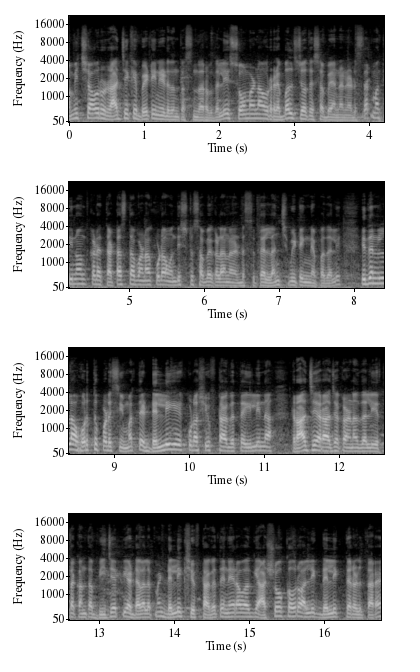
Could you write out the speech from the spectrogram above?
ಅಮಿತ್ ಶಾ ಅವರು ರಾಜ್ಯಕ್ಕೆ ಭೇಟಿ ನೀಡಿದಂಥ ಸಂದರ್ಭದಲ್ಲಿ ಸೋಮಣ್ಣ ಅವರು ರೆಬಲ್ಸ್ ಜೊತೆ ಸಭೆಯನ್ನು ನಡೆಸ್ತಾರೆ. ಮತ್ತು ಇನ್ನೊಂದು ಕಡೆ ತಟಸ್ಥ ಬಣ ಕೂಡ ಒಂದಿಷ್ಟು ಸಭೆಗಳನ್ನು ನಡೆಸುತ್ತೆ ಲಂಚ್ ಮೀಟಿಂಗ್ ನೆಪದಲ್ಲಿ. ಇದನ್ನೆಲ್ಲ ಹೊರತುಪಡಿಸಿ ಮತ್ತೆ ಡೆಲ್ಲಿಗೆ ಕೂಡ ಶಿಫ್ಟ್ ಆಗುತ್ತೆ. ಇಲ್ಲಿನ ರಾಜ್ಯ ರಾಜಕಾರಣದಲ್ಲಿ ಇರ್ತಕ್ಕಂಥ ಬಿ ಜೆ ಪಿಯ ಡೆವಲಪ್ಮೆಂಟ್ ಡೆಲ್ಲಿಗೆ ಶಿಫ್ಟ್ ಆಗುತ್ತೆ. ನೇರವಾಗಿ ಅಶೋಕ್ ಅವರು ಅಲ್ಲಿಗೆ ಡೆಲ್ಲಿಗೆ ತೆರಳುತ್ತಾರೆ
